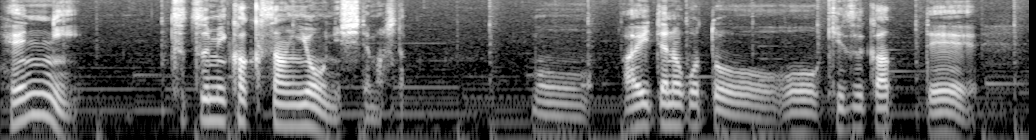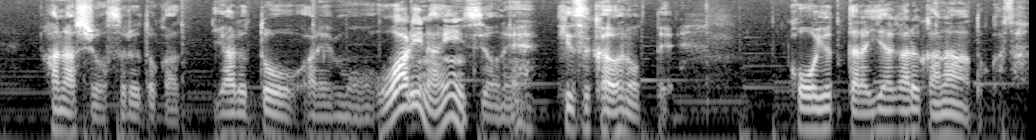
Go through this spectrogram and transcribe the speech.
変に包み隠さんようにしてました。もう相手のことを気遣って話をするとかやるとあれもう終わりないんすよね。気遣うのって。こう言ったら嫌がるかなとかさ。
